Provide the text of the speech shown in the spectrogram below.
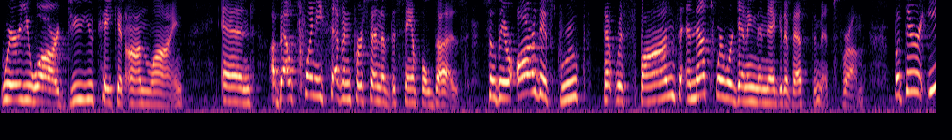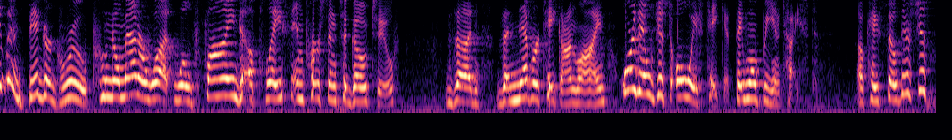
where you are, do you take it online? And about 27% of the sample does. So there are this group that responds, and that's where we're getting the negative estimates from. But there are even bigger group who, no matter what, will find a place in person to go to, the, the never take online, or they'll just always take it. They won't be enticed. Okay, so there's just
